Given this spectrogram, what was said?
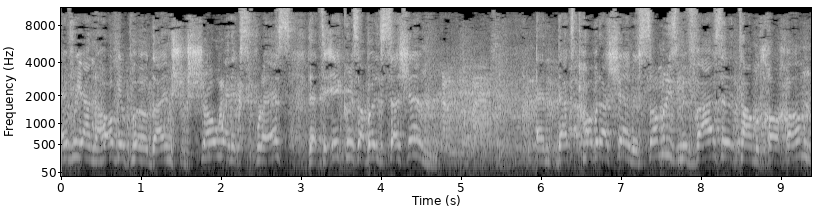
Every Anhoga Poyodaim should show and express that the Iker is Avodah Hashem. And that's covered Hashem. If somebody's mivazeh Talmud Chacham,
